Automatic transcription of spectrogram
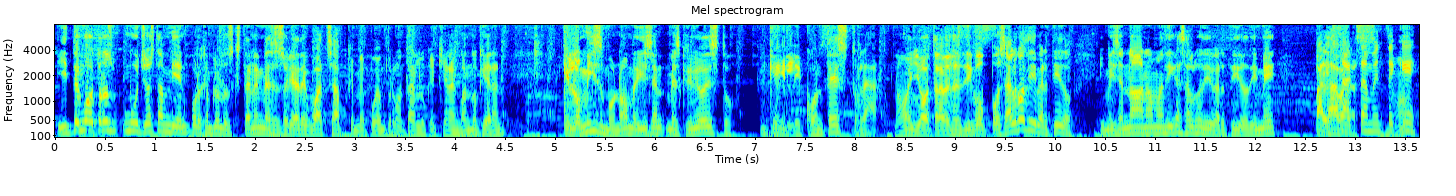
Y tengo otros muchos también, por ejemplo, los que están en mi asesoría de WhatsApp, que me pueden preguntar lo que quieran cuando quieran, que lo mismo, ¿no? Me dicen, me escribió esto, que le contesto. Claro. ¿No? Yo otra vez les digo, pues algo divertido. Y me dicen, no, no me digas algo divertido, dime palabras. Exactamente ¿no? qué.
